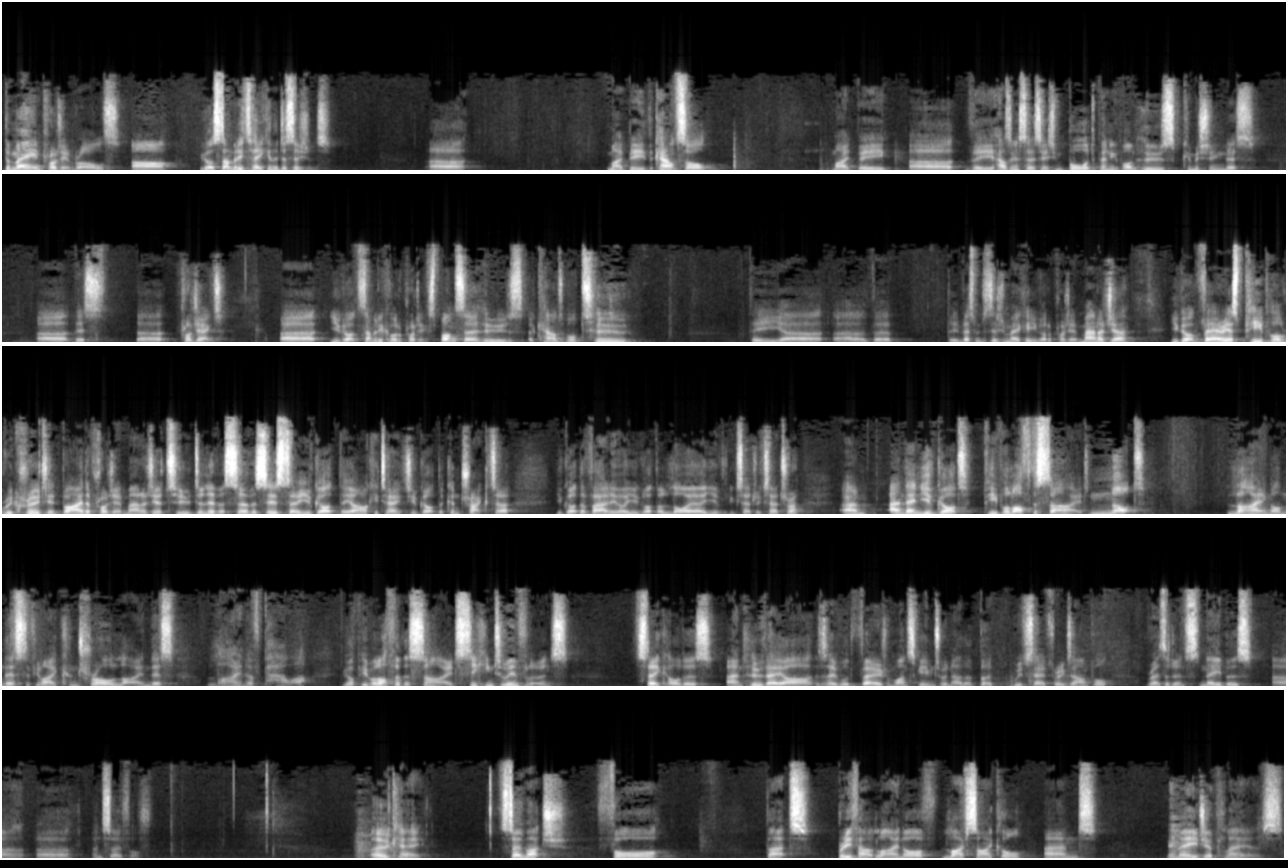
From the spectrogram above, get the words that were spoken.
the main project roles are you've got somebody taking the decisions. Uh, might be the council, might be uh, the housing association board, depending upon who's commissioning this uh, this uh, project. Uh, you've got somebody called a project sponsor who's accountable to the, uh, the, the investment decision maker. You've got a project manager. You've got various people recruited by the project manager to deliver services. So you've got the architect, you've got the contractor, you've got the valuer, you've got the lawyer, you've, et cetera, et cetera. Um, and then you've got people off the side, not lying on this, if you like, control line, this line of power. You've got people off at the side seeking to influence stakeholders and who they are, as they would vary from one scheme to another. But we've said, for example, residents, neighbours, uh, uh, and so forth. Okay, so much for that brief outline of life cycle and major players.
